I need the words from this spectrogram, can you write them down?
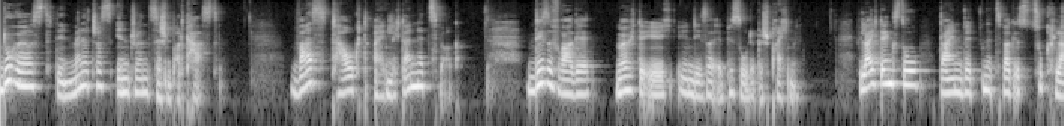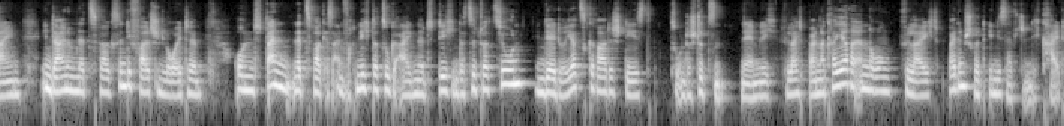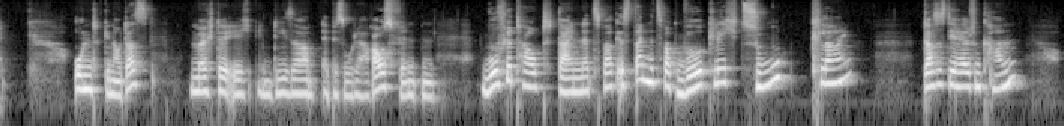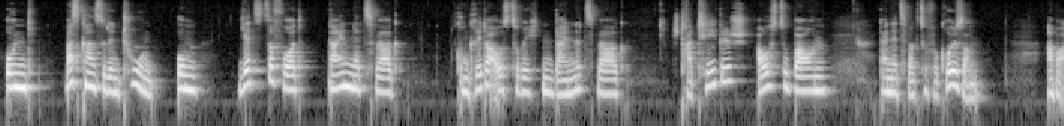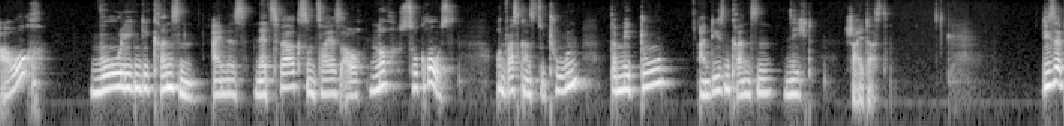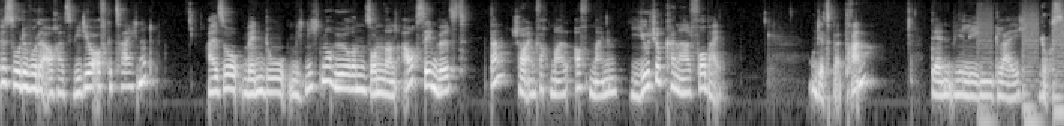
Du hörst den Managers in Transition Podcast. Was taugt eigentlich dein Netzwerk? Diese Frage möchte ich in dieser Episode besprechen. Vielleicht denkst du, dein Netzwerk ist zu klein, in deinem Netzwerk sind die falschen Leute und dein Netzwerk ist einfach nicht dazu geeignet, dich in der Situation, in der du jetzt gerade stehst, zu unterstützen. Nämlich vielleicht bei einer Karriereänderung, vielleicht bei dem Schritt in die Selbstständigkeit. Und genau das möchte ich in dieser Episode herausfinden. Wofür taugt dein Netzwerk? Ist dein Netzwerk wirklich zu klein, dass es dir helfen kann? Und was kannst du denn tun, um jetzt sofort dein Netzwerk konkreter auszurichten, dein Netzwerk strategisch auszubauen, dein Netzwerk zu vergrößern? Aber auch, wo liegen die Grenzen eines Netzwerks und sei es auch noch so groß? Und was kannst du tun, damit du an diesen Grenzen nicht scheiterst? Diese Episode wurde auch als Video aufgezeichnet. Also, wenn du mich nicht nur hören, sondern auch sehen willst, dann schau einfach mal auf meinem YouTube-Kanal vorbei. Und jetzt bleib dran, denn wir legen gleich los.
